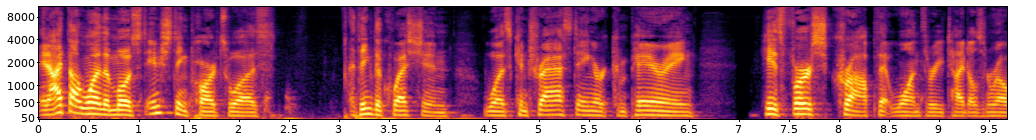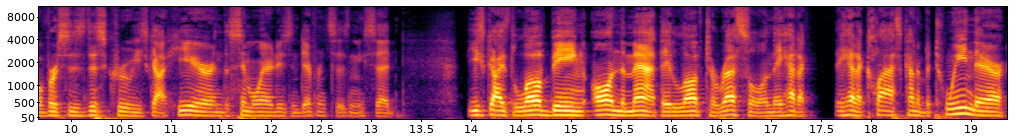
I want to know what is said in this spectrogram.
And I thought one of the most interesting parts was, I think the question was contrasting or comparing his first crop that won three titles in a row versus this crew he's got here and the similarities and differences. And he said, these guys love being on the mat. They love to wrestle, and they had a they had a class kind of between there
